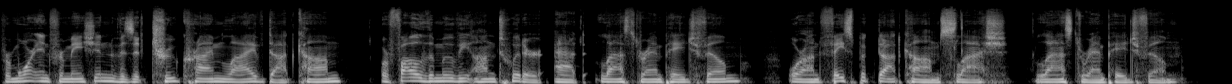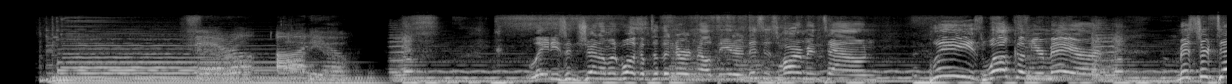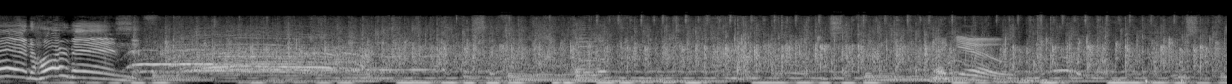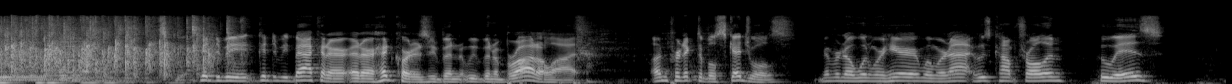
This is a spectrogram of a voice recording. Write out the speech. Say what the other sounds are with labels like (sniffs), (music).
For more information, visit truecrimelive.com or follow the movie on Twitter at Last Rampage Film or on facebook.com slash Last Rampage Film. Feral Audio. Ladies and gentlemen, welcome to the Nerd Melt Theater. This is Harmontown. Please welcome your mayor, Mr. Dan Harmon. Thank you. Good to be good to be back at our at our headquarters. We've been we've been abroad a lot. Unpredictable schedules. Never know when we're here, when we're not. Who's comp controlling? Who is?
